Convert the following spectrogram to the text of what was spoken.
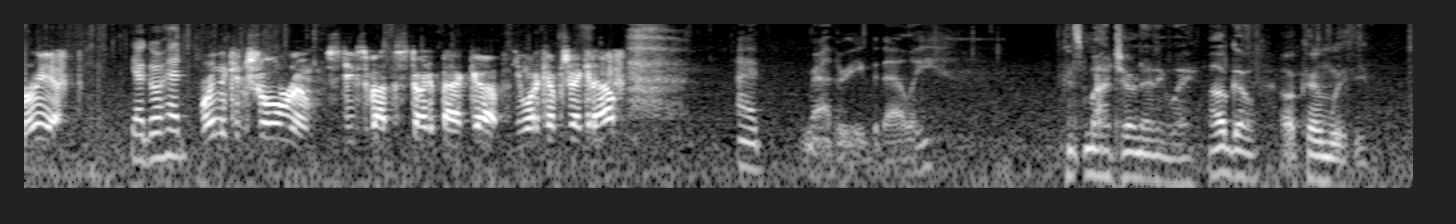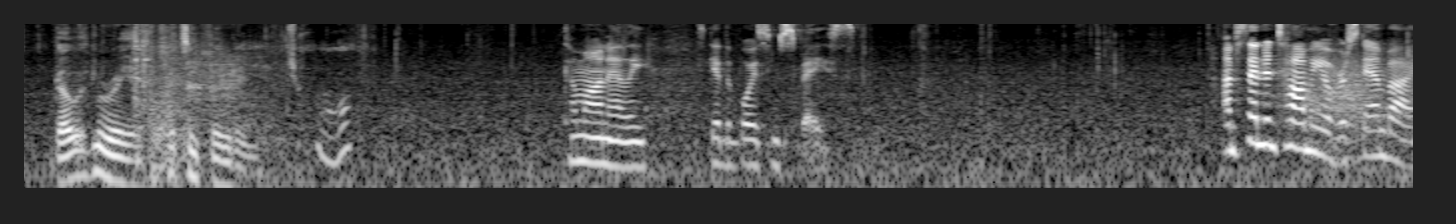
Maria, Yeah, go ahead. we're in the control room. Steve's about to start it back up. You want to come check it out? I'd rather eat with Ellie. It's my turn anyway. I'll go. I'll come with you. Go with Maria. Put some food in you. Joel? Come on, Ellie. Let's give the boys some space. I'm sending Tommy over. Stand by.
